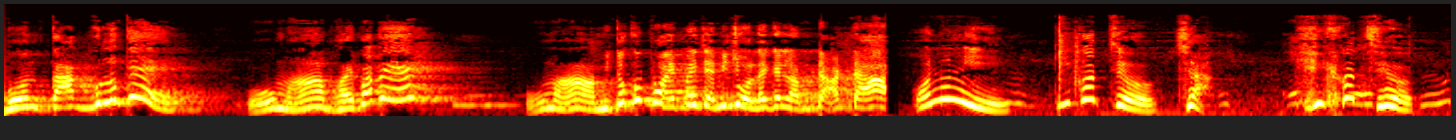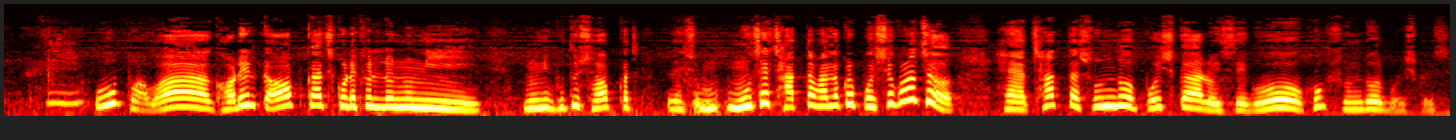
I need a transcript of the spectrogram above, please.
বোন, কাকগুলোকে? ও মা, ভয় পাবে? ও মা, আমি তো খুব ভয় পেয়েছি, আমি চলে গেলাম, টাটা। ও নুনি কি করছ? চা কি করছ? ও বাবা, ঘরের সব কাজ করে ফেলল নুনি। নুনি ভুতু সব কাজ মুছে ছাদটা ভালো করে পরিষ্কার করেছ? হ্যাঁ ছাদটা সুন্দর পরিষ্কার হয়েছে গো খুব সুন্দর পরিষ্কার হয়েছে।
